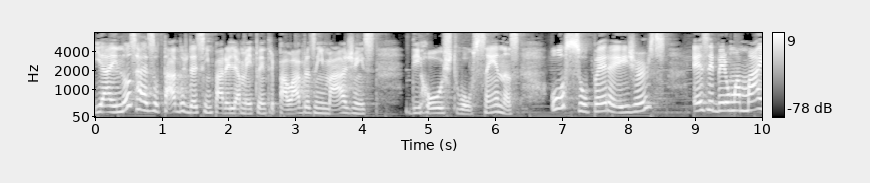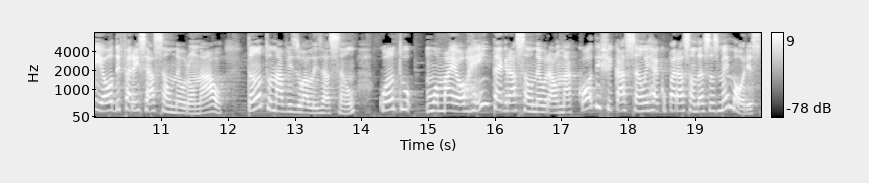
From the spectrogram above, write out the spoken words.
E aí, nos resultados desse emparelhamento entre palavras e imagens de rosto ou cenas, os super agers exibiram uma maior diferenciação neuronal, tanto na visualização quanto uma maior reintegração neural na codificação e recuperação dessas memórias.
